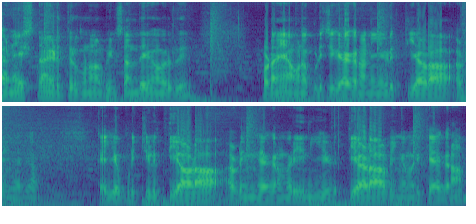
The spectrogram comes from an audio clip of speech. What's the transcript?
தனேஷ் தான் எடுத்திருக்கணும் அப்படின்னு சந்தேகம் வருது. உடனே அவனை பிடிச்சி கேட்குறான் நீ எடுத்தியாடா? அப்படின்னு கேட்குறான் கையை பிடிச்சி இழுத்தியாடா அப்படின்னு கேட்குற மாதிரி நீ எடுத்தியாடா அப்படிங்கிற மாதிரி கேட்குறான்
